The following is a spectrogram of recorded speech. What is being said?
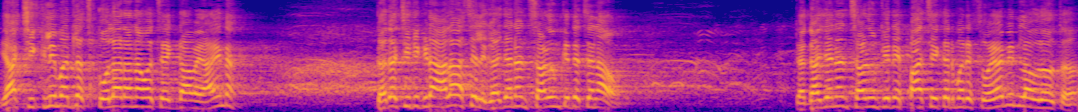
या चिखलीमधलंच कोलारा नावाचं एक गाव आहे आहे ना? कदाचित इकडे आला असेल गजानन साळुंके त्याचं नाव. त्या गजानन साळुंकेने पाच एकरमध्ये सोयाबीन लावलं होतं.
